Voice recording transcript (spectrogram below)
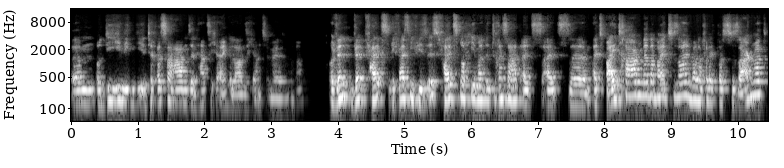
Ähm, und diejenigen, die Interesse haben, sind herzlich eingeladen, sich anzumelden. Oder? Und wenn, wenn, falls, ich weiß nicht, wie es ist, falls noch jemand Interesse hat, als, als, äh, als Beitragender dabei zu sein, weil er vielleicht was zu sagen hat,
